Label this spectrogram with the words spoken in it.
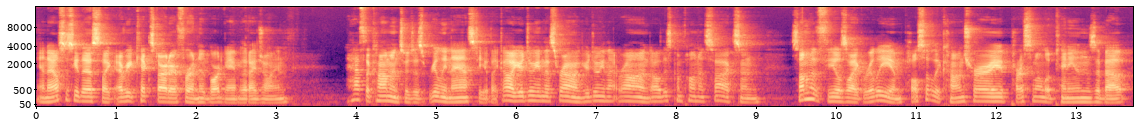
And I also see this like every Kickstarter for a new board game that I join. Half the comments are just really nasty, like, oh, you're doing this wrong, you're doing that wrong, oh, this component sucks. And some of it feels like really impulsively contrary personal opinions about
